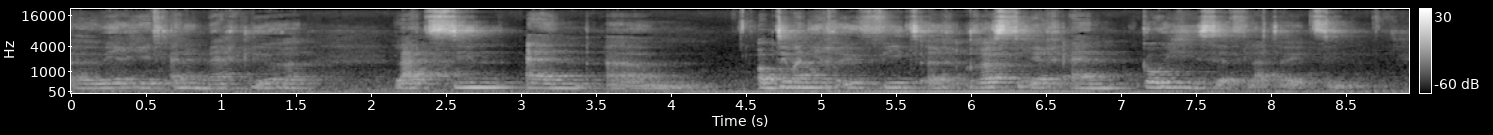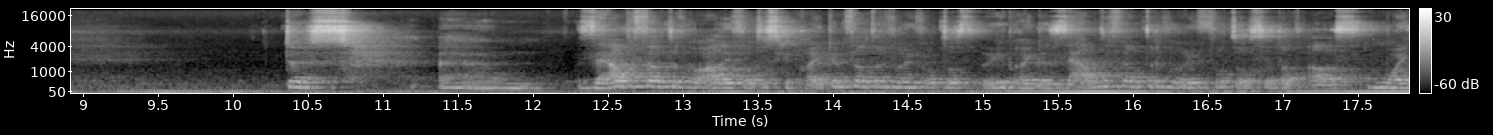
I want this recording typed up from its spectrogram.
uh, weergeeft en uw merkkleuren laat zien. En um, op die manier uw feed er rustiger en cohesief laat uitzien. Dus um, zelfde filter voor al je foto's. Gebruik een filter voor je foto's. Gebruik dezelfde filter voor je foto's, zodat alles mooi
